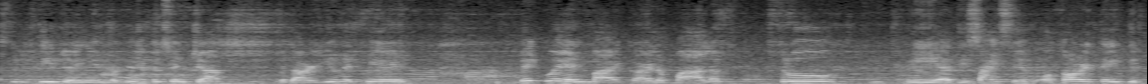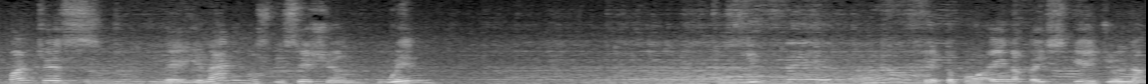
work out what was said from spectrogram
SDT doing a magnificent job with our unit here. Big win by Carlo Paalam through the uh, decisive, authoritative punches, a unanimous decision win. Ito po ay naka-schedule ng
